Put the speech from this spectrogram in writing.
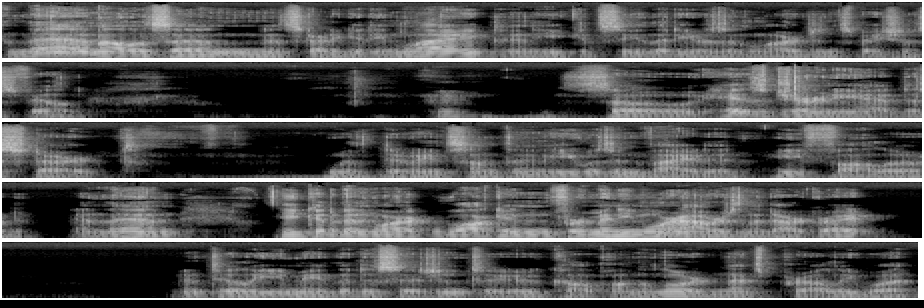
And then all of a sudden it started getting light, and he could see that he was in a large and spacious field. So his journey had to start with doing something. He was invited, he followed, and then he could have been walk- walking for many more hours in the dark, right? Until he made the decision to call upon the Lord. And that's probably what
